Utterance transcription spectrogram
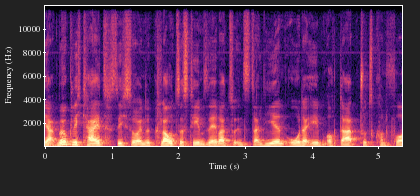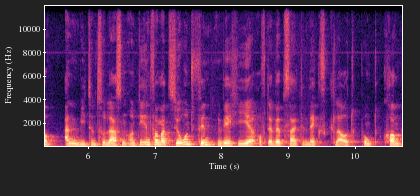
ja, Möglichkeit, sich so ein Cloud-System selber zu installieren oder eben auch datenschutzkonform anbieten zu lassen. Und die Information finden wir hier auf der Webseite nextcloud.com.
